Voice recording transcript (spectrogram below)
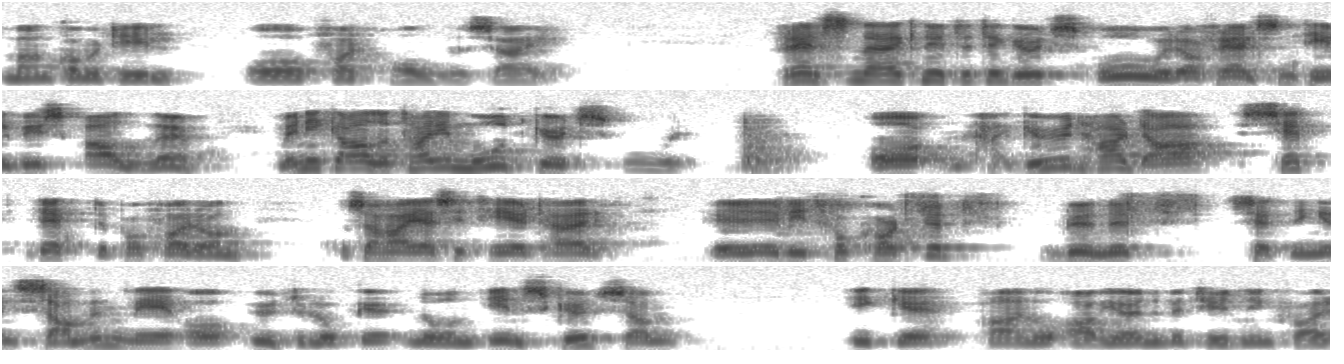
man kommer til å forholde seg. Frelsen er knyttet til Guds ord, og frelsen tilbys alle. Men ikke alle tar imot Guds ord. Og Gud har da sett dette på forhånd. Og så har jeg sitert her eh, litt forkortet, bundet setningen sammen med å utelukke noen innskudd som ikke har noe avgjørende betydning for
